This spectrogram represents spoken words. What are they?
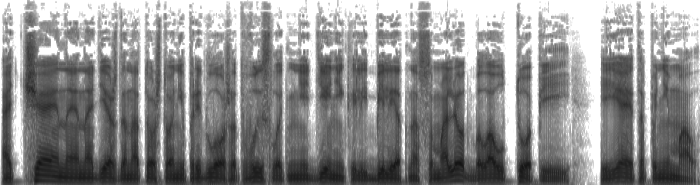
Отчаянная надежда на то, что они предложат выслать мне денег или билет на самолет, была утопией, и я это понимал.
